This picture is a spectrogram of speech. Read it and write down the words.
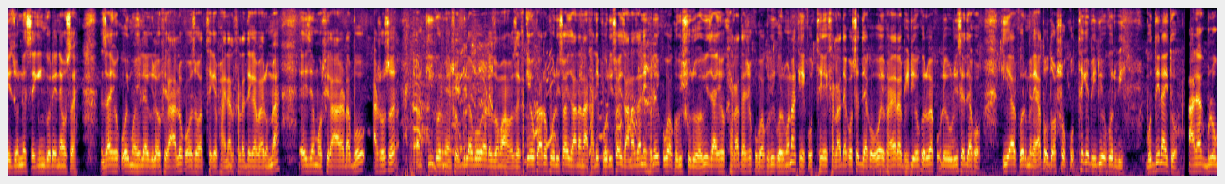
এই জন্যে চেকিং করে নেও যায় যাই হোক, ওই মহিলাগুলো ফির আলো কস ওর থেকে ফাইনাল খেলা দেখা পারুম না। এই যে মোর ফির আর একটা বউ আসছে এখন কী করবে? সবগুলা বউ একটা জমা হচ্ছে কেউ কারও পরিচয় জানে না, খালি পরিচয় জানাজানি হলেই কুবাকুবি শুরু হবি। যাই হোক, খেলাতে এসে কুবাকুবি করব না। কে থেকে খেলা দেখোছে দেখো, ওই ভাইয়েরা ভিডিও করবা করে উড়িছে, দেখো। কি আর করবে না? এত দর্শক থেকে ভিডিও করবি? বুদ্ধি নাই তো? আর এক ব্লগ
